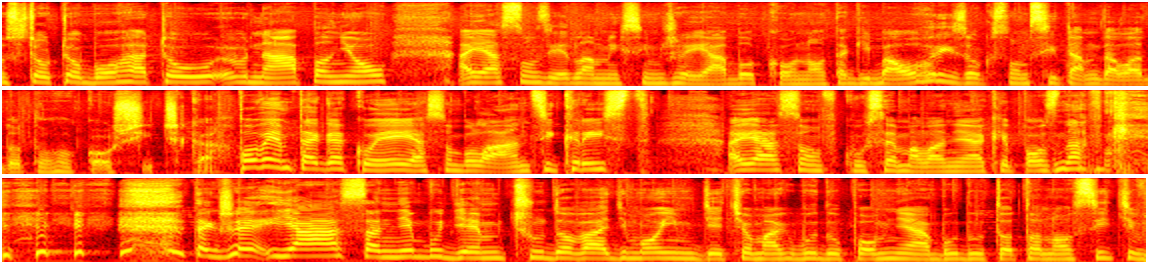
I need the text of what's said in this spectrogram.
s touto bohatou náplňou a ja som zjedla, myslím, že jablko, no tak iba ohryzok som si tam dala do toho košička. Poviem tak, ako je, ja som bola antikrist a ja som v kuse mala nejaké poznámky. Takže ja sa nebudem čudovať mojim deťom, ak budú po mne a budú toto nosiť v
